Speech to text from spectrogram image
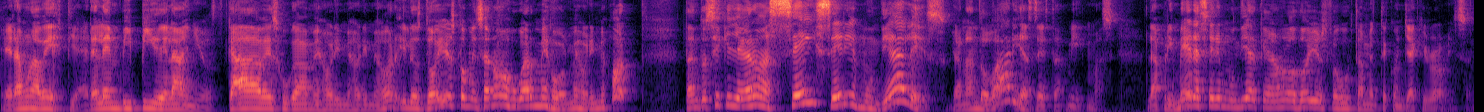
era una bestia, era el MVP del año. Cada vez jugaba mejor y mejor y mejor. Y los Dodgers comenzaron a jugar mejor, mejor y mejor. Tanto así que llegaron a seis series mundiales, ganando varias de estas mismas. La primera serie mundial que ganaron los Dodgers fue justamente con Jackie Robinson.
